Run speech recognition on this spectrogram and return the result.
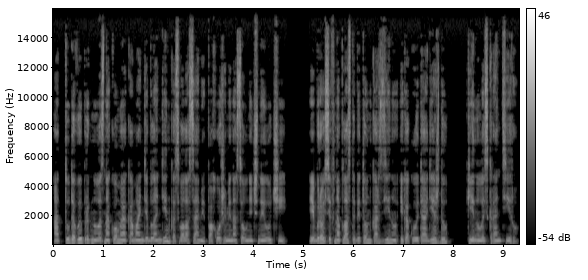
Оттуда выпрыгнула знакомая команде блондинка с волосами, похожими на солнечные лучи, и, бросив на пластобетон корзину и какую-то одежду, кинулась к рантиру.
